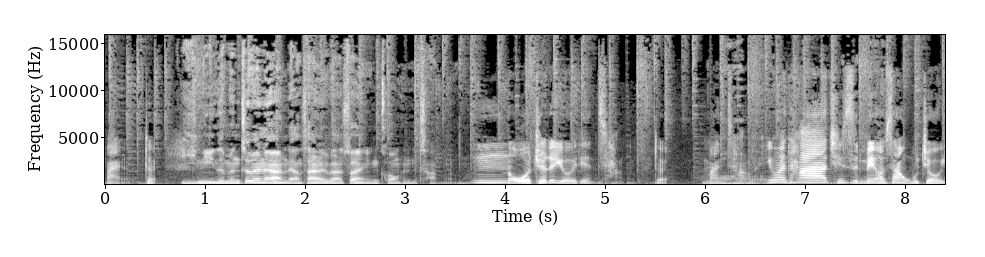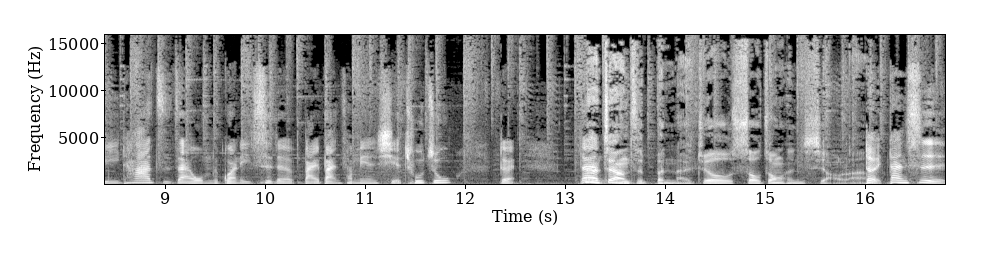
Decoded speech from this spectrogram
拜了，对，以你们这边两两三个礼拜算已经空很长了吗？嗯，我觉得有一点长，对，蛮长的，哦。因为他其实没有上五九一，他只在我们的管理室的白板上面写出租，对，那但这样子本来就受众很小啦。，对，但是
